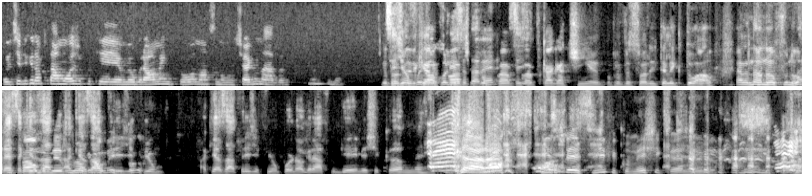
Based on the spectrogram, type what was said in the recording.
Eu tive que ir no oftalmo hoje porque o meu grau aumentou. Nossa, não enxergo nada. Não, tudo bem. Eu Esse dia eu fui no era só, oculista tipo, também. Pra, Esse pra ficar gatinha, o professor intelectual. Ela, não, não, fui no Parece hospital aqueles, mesmo. aquelas atrizes de aumentou. Filme. Aquelas atrizes de filme pornográfico gay mexicano, né? Caraca, que específico, mexicano ainda. Bem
